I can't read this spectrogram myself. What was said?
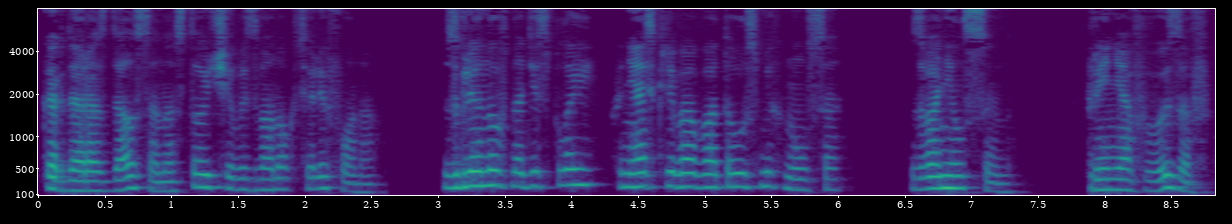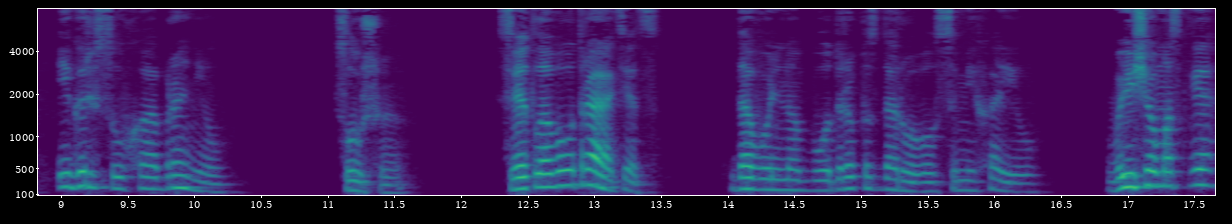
когда раздался настойчивый звонок телефона. Взглянув на дисплей, князь кривовато усмехнулся. Звонил сын. Приняв вызов, Игорь сухо обронил. «Слушаю». «Светлого утра, отец!» Довольно бодро поздоровался Михаил. «Вы еще в Москве?»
